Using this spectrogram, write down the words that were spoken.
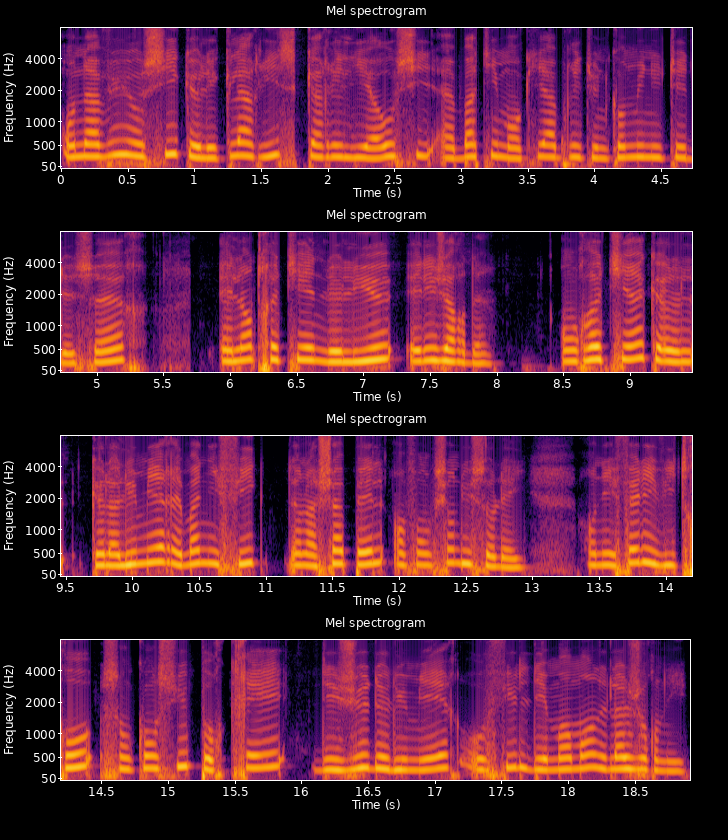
On a vu aussi que les Clarisses, car il y a aussi un bâtiment qui abrite une communauté de sœurs, elles entretiennent le lieu et les jardins. On retient que, la lumière est magnifique dans la chapelle en fonction du soleil. En effet, les vitraux sont conçus pour créer des jeux de lumière au fil des moments de la journée.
